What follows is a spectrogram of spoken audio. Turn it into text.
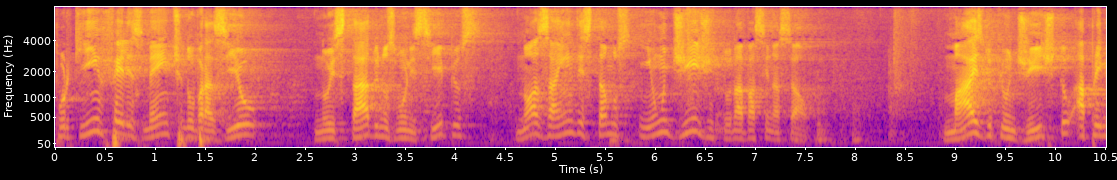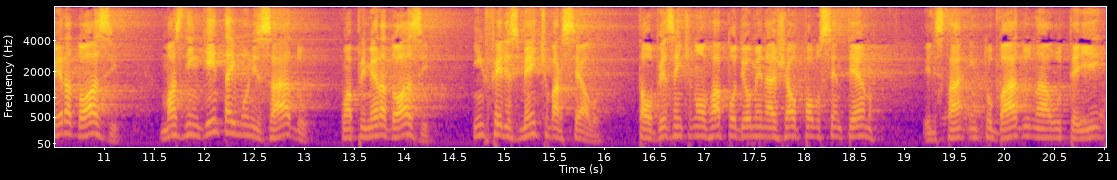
Porque, infelizmente, no Brasil, no Estado e nos municípios, nós ainda estamos em um dígito na vacinação. Mais do que um dígito, a primeira dose. Mas ninguém está imunizado com a primeira dose. Infelizmente, Marcelo, talvez a gente não vá poder homenagear o Paulo Centeno. Ele está entubado na UTI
